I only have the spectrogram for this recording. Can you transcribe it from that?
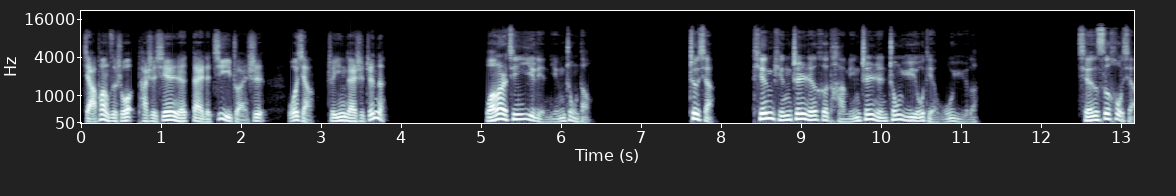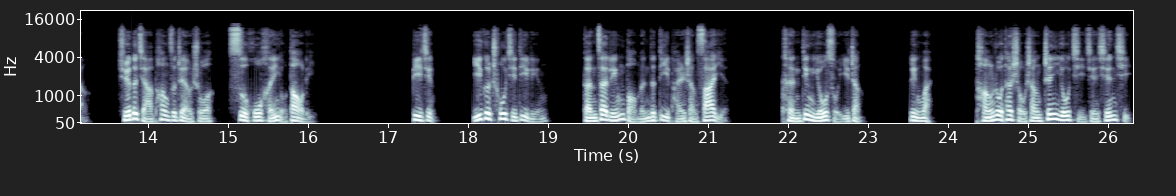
贾胖子说他是仙人带着记忆转世，我想这应该是真的。王二金一脸凝重道：“这下天平真人和塔明真人终于有点无语了。前思后想，觉得贾胖子这样说似乎很有道理。毕竟一个初级地灵敢在灵宝门的地盘上撒野，肯定有所依仗。另外，倘若他手上真有几件仙器，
